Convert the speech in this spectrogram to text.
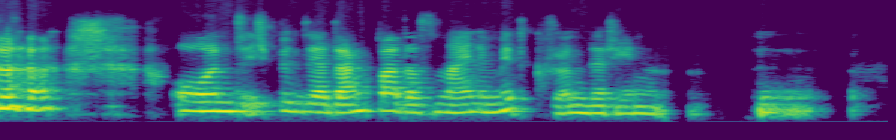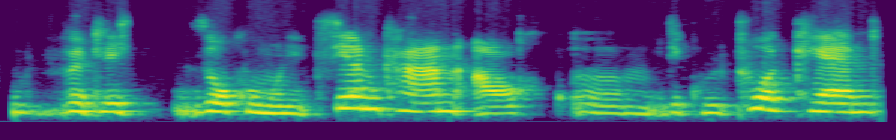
Und ich bin sehr dankbar, dass meine Mitgründerin wirklich so kommunizieren kann, auch ähm, die Kultur kennt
